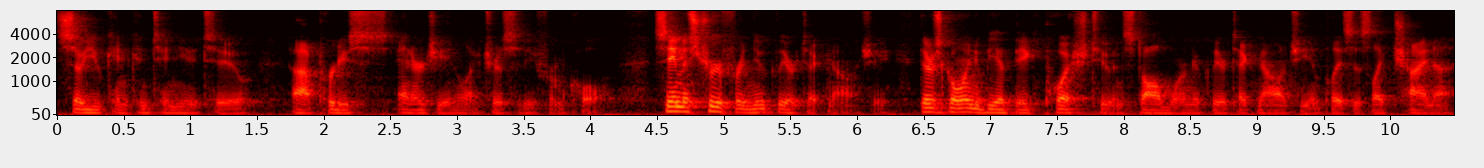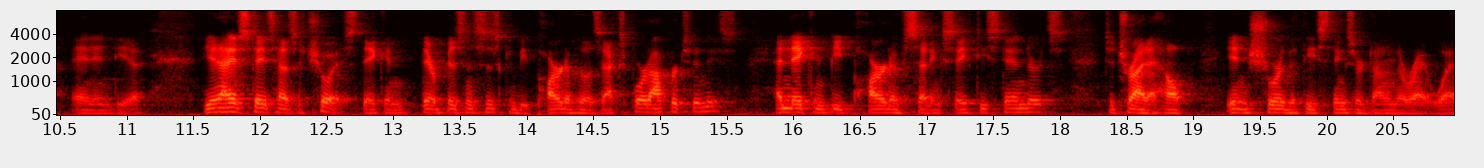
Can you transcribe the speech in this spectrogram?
so you can continue to uh, produce energy and electricity from coal. Same is true for nuclear technology. There's going to be a big push to install more nuclear technology in places like China and India. The United States has a choice. They can, their businesses can be part of those export opportunities and they can be part of setting safety standards to try to help ensure that these things are done in the right way.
